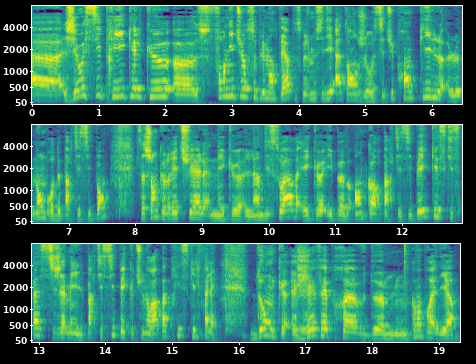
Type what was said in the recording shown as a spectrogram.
Euh, j'ai aussi pris quelques euh, fournitures supplémentaires parce que je me suis dit attends Jo, si tu prends pile le nombre de participants, sachant que le rituel n'est que lundi soir et qu'ils peuvent encore participer, qu'est-ce qui se passe si jamais ils participent et que tu n'auras pas pris ce qu'il fallait? Donc j'ai fait preuve de comment on pourrait dire?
